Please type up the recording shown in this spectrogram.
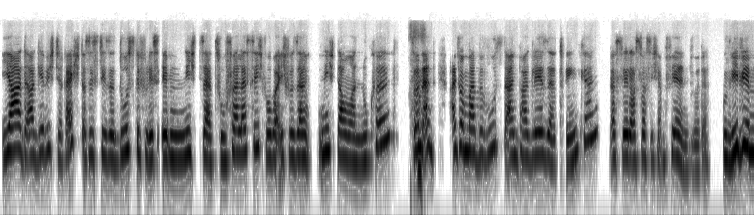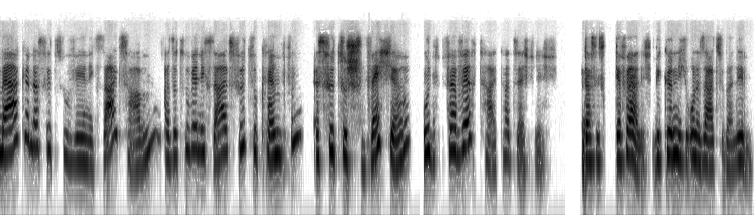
Ja, da gebe ich dir recht. Das ist dieses Durstgefühl ist eben nicht sehr zuverlässig, wobei ich würde sagen, nicht dauernd nuckeln, sondern einfach mal bewusst ein paar Gläser trinken. Das wäre das, was ich empfehlen würde. Und wie wir merken, dass wir zu wenig Salz haben, also zu wenig Salz führt zu Krämpfen, es führt zu Schwäche und Verwirrtheit tatsächlich. Das ist gefährlich. Wir können nicht ohne Salz überleben.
